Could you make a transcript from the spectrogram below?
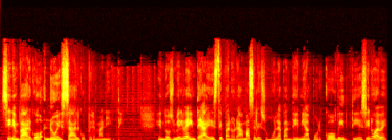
Sin embargo, no es algo permanente. En 2020 a este panorama se le sumó la pandemia por COVID-19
